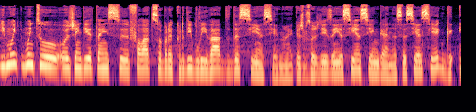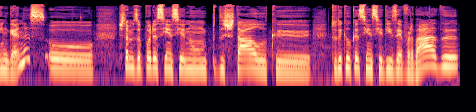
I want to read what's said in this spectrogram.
E muito, muito hoje em dia tem-se falado sobre a credibilidade da ciência, não é? Que as pessoas dizem a ciência engana-se. A ciência eng- engana-se? Ou estamos a pôr a ciência num pedestal que tudo aquilo que a ciência diz é verdade?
